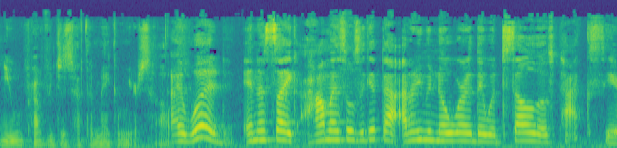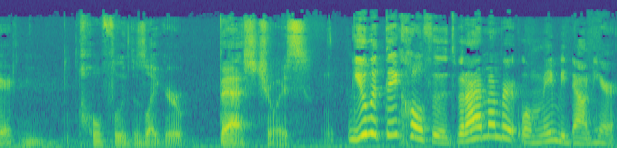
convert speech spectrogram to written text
You would probably just have to make them yourself. I would. And it's like, how am I supposed to get that? I don't even know where they would sell those packs here. Hopefully, Foods is like your best choice. You would think Whole Foods, but I remember, well, maybe down here,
